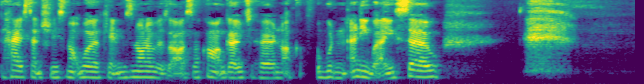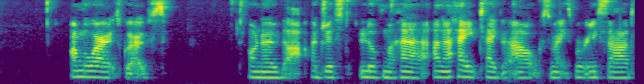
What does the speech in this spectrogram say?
the hair extension is not working because none of us are, so I can't go to her and like I wouldn't anyway. So I'm aware it's gross. I know that. I just love my hair and I hate taking it out because it makes me really sad.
